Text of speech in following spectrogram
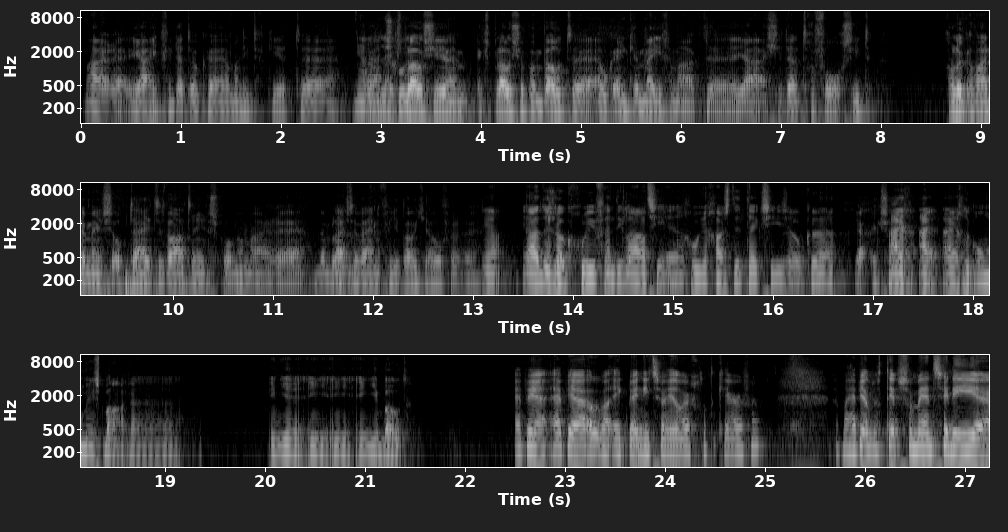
Maar uh, ja, ik vind dat ook helemaal niet verkeerd. ja, ja, een explosie, een explosie op een boot ook één keer meegemaakt. ja, als je dat het gevolg ziet. Gelukkig waren de mensen op tijd het water ingesprongen, maar dan blijft er weinig van je bootje over. Ja. ja, dus ook goede ventilatie en goede gasdetectie is ook ja, eigenlijk, eigenlijk onmisbaar in, je, in, je, in je boot. Heb je, heb je ook, want ik ben niet zo heel erg van de caravan. Maar heb je ook nog tips voor mensen die uh,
